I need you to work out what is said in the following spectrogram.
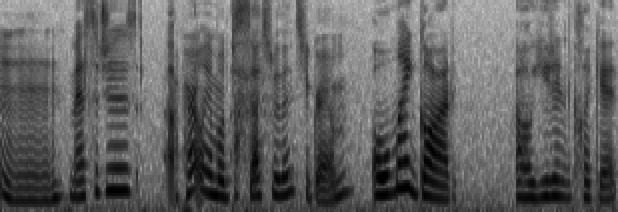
Hmm. Messages. Apparently, I'm obsessed with Instagram. Oh my god. Oh, you didn't click it.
